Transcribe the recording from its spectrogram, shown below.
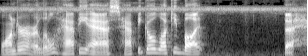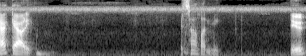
wander our little happy ass, happy-go-lucky butt the heck out of It's not letting me... Dude?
